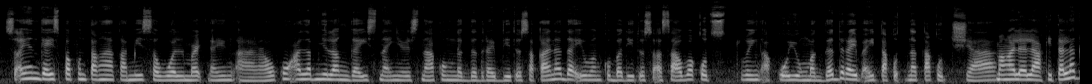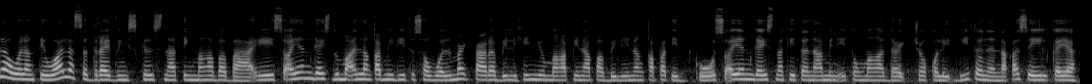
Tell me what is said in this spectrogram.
So ayan guys, papunta nga kami sa Walmart ngayong araw. Kung alam nyo lang guys, 9 years na akong nagda-drive dito sa Canada. Iwan ko ba dito sa asawa ko, tuwing ako yung magda-drive ay takot na takot siya. Mga lalaki talaga, walang tiwala sa driving skills nating mga babae. So ayan guys, dumaan lang kami dito sa Walmart para bilhin yung mga pinapabili ng kapatid ko. So ayan guys, nakita namin itong mga dark chocolate dito na naka-sale kaya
